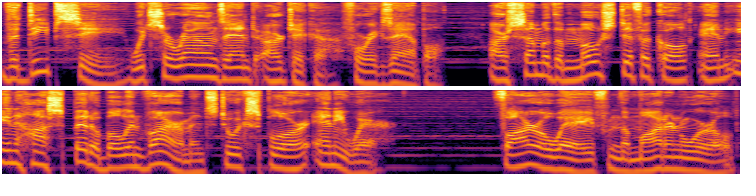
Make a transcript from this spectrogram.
The deep sea, which surrounds Antarctica, for example, are some of the most difficult and inhospitable environments to explore anywhere. Far away from the modern world,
